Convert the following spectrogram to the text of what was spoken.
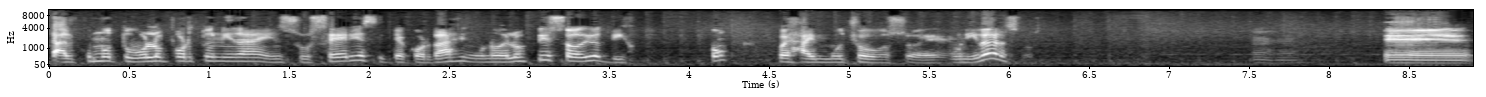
tal como tuvo la oportunidad en su serie, si te acordás, en uno de los episodios, dijo, pues hay muchos eh, universos. Eh,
